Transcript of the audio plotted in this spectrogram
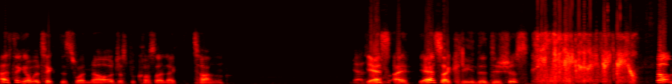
I think I will take this one now, just because I like the tongue. Yeah. Yes, I yes I clean the dishes. Oh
